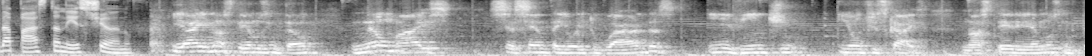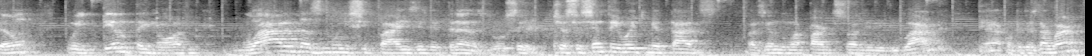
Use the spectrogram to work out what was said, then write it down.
da pasta neste ano. E aí nós temos então não mais 68 guardas e 21 fiscais. Nós teremos então 89 guardas municipais e de trânsito, ou seja, tinha 68 metades fazendo uma parte só de, de guarda, é a competência da guarda,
